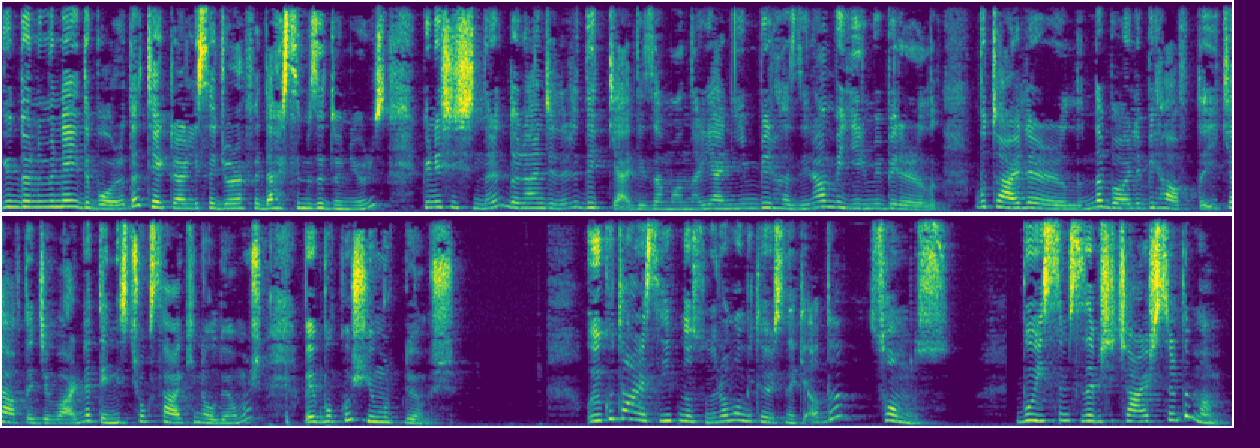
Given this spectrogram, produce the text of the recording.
Gün dönümü neydi bu arada? Tekrar lise coğrafya dersimize dönüyoruz. Güneş ışınlarının dönenceleri dik geldiği zamanlar. Yani 21 Haziran ve 21 Aralık. Bu tarihler aralığında böyle bir hafta, iki hafta civarında deniz çok sakin oluyormuş ve bu kuş yumurtluyormuş. Uyku tanrısı Hipnos'un Roma mitolojisindeki adı Somnus. Bu isim size bir şey çağrıştırdı mı?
